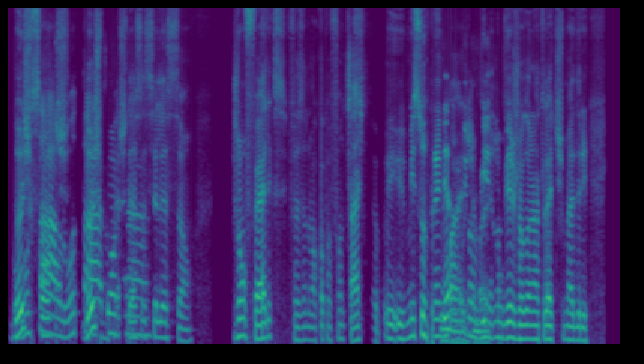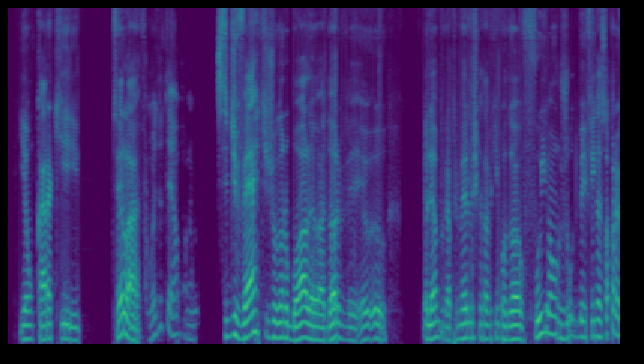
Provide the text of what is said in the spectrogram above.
dois Gonçalo, pontos, Otávio, dois pontos dessa seleção. João Félix fazendo uma Copa fantástica. E me surpreendeu, demais, não, vi, não via jogando no Atlético de Madrid. E é um cara que, sei lá. Há muito tempo, né? Se diverte jogando bola, eu adoro ver. Eu, eu, eu lembro que a primeira vez que eu tava aqui em Portugal, eu fui a um jogo do Benfica só pra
